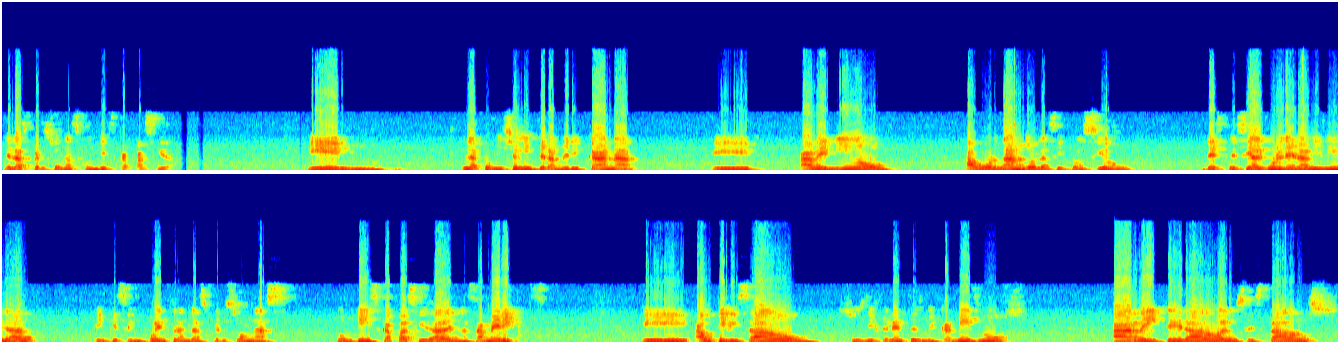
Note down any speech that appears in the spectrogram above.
de las personas con discapacidad. la Comisión Interamericana eh, ha venido abordando la situación de especial vulnerabilidad en que se encuentran las personas con discapacidad en las Américas. Eh, ha utilizado sus diferentes mecanismos, ha reiterado a los estados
